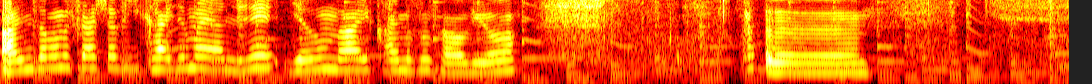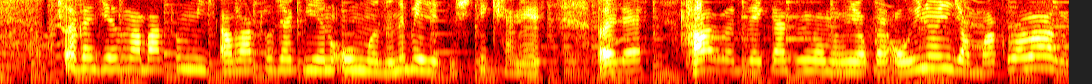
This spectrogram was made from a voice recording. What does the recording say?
Aynı zamanda şu aşağıdaki kaydırma yerleri cihazın daha iyi kaymasını sağlıyor. Ee, zaten cihazın abartılacak bir yanı olmadığını belirtmiştik. Hani öyle fazla bir beklentiniz olmasın yok ben oyun oynayacağım makro lazım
